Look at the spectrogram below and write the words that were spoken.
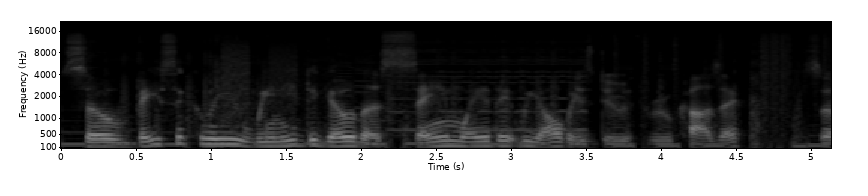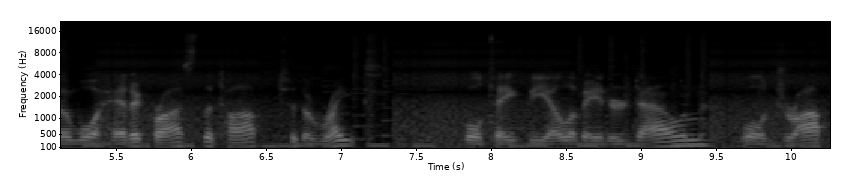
So basically, we need to go the same way that we always do through Kazakh. So we'll head across the top to the right, We'll take the elevator down, we'll drop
